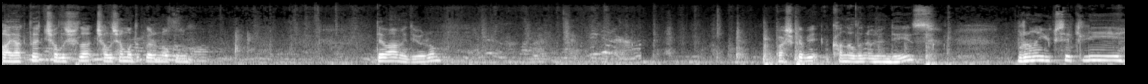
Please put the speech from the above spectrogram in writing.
Ayakta çalışla, çalışamadıklarını okudum. Devam ediyorum. Başka bir kanalın önündeyiz. Buranın yüksekliği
